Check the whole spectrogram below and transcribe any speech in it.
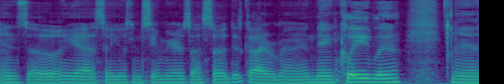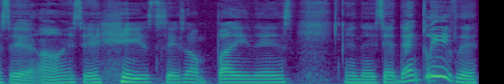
and so yeah, so he was in senior years. I saw this guy, man, and then Cleveland, and I said, oh, he said he used to say something funny this. And they said, then Cleveland.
